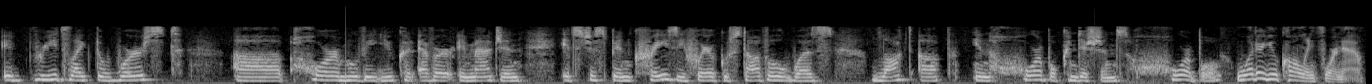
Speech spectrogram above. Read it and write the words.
It reads like the worst uh, horror movie you could ever imagine. It's just been crazy where Gustavo was locked up in horrible conditions. Horrible. What are you calling for now?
